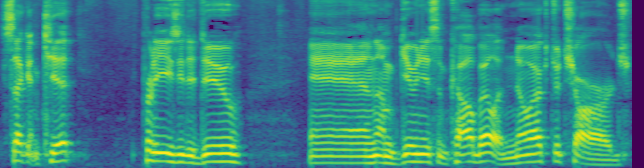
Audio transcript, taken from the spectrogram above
second kit. Pretty easy to do. And I'm giving you some cowbell at no extra charge.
